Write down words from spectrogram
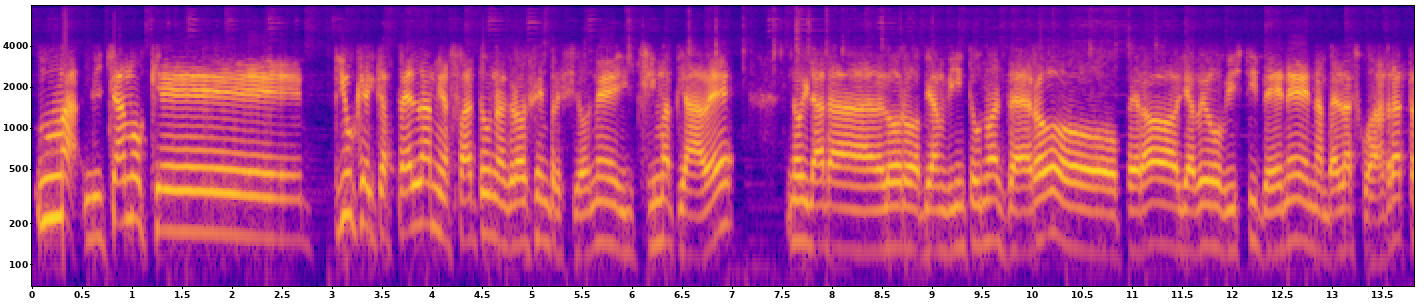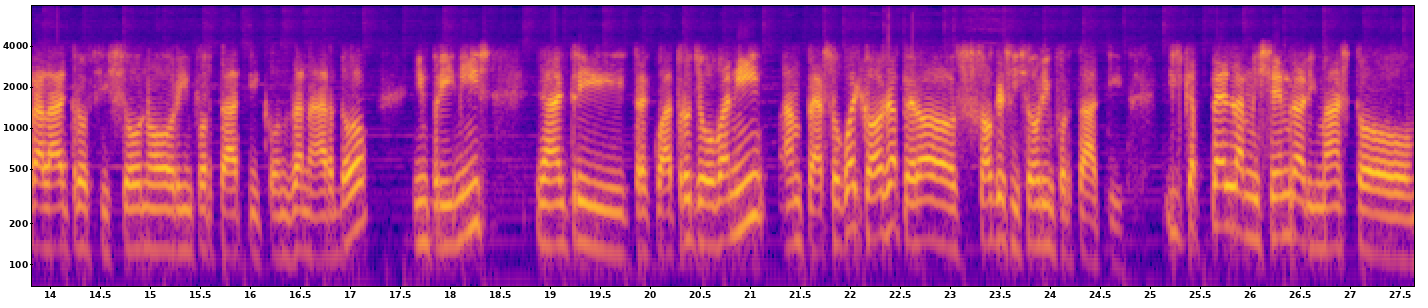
Ma diciamo che più che il Cappella mi ha fatto una grossa impressione il Cima Piave noi là da loro abbiamo vinto 1-0, però li avevo visti bene, una bella squadra. Tra l'altro si sono rinforzati con Zanardo in primis, altri 3-4 giovani hanno perso qualcosa, però so che si sono rinforzati. Il Cappella mi sembra rimasto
